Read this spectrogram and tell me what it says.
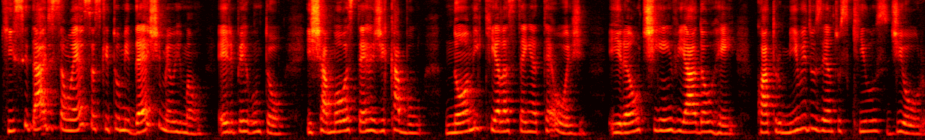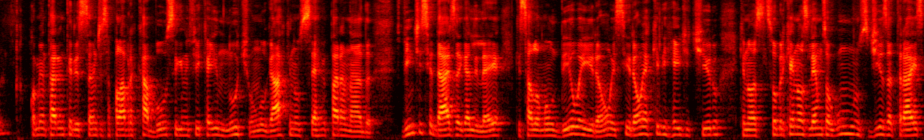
Que cidades são essas que tu me deste, meu irmão? Ele perguntou, e chamou as terras de Cabul, nome que elas têm até hoje. Irão tinha enviado ao rei 4.200 quilos de ouro. Comentário interessante: essa palavra Cabul significa inútil, um lugar que não serve para nada. 20 cidades da Galileia que Salomão deu a Irão. Esse Irão é aquele rei de Tiro que nós, sobre quem nós lemos alguns dias atrás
